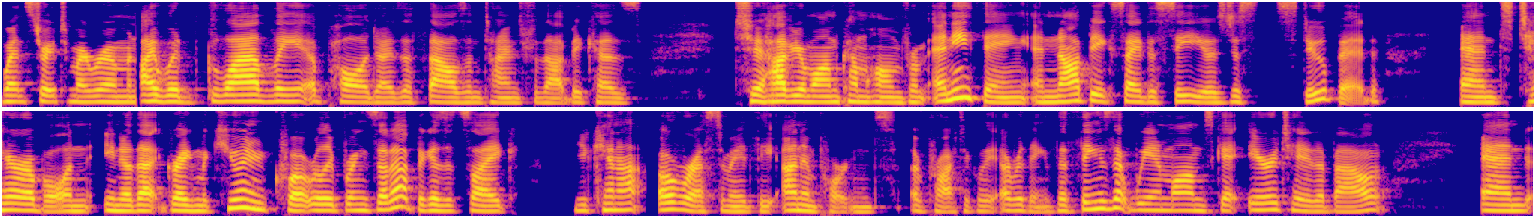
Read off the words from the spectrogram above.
went straight to my room and I would gladly apologize a thousand times for that because to have your mom come home from anything and not be excited to see you is just stupid and terrible. And, you know, that Greg McKeown quote really brings that up because it's like, you cannot overestimate the unimportance of practically everything. The things that we and moms get irritated about and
